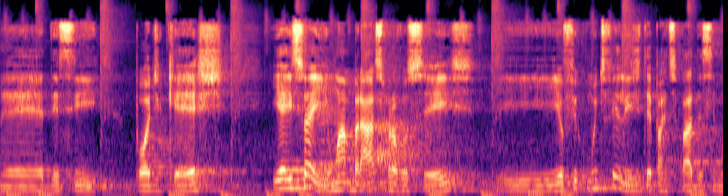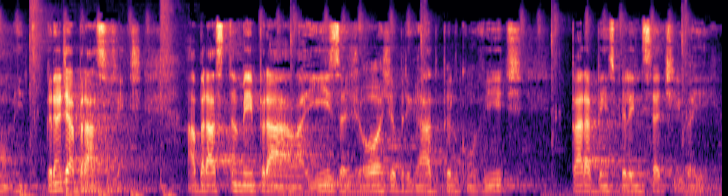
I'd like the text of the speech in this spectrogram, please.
é, desse podcast. E é isso aí. Um abraço para vocês. E eu fico muito feliz de ter participado desse momento. Grande abraço, gente. Abraço também para Laísa, Jorge, obrigado pelo convite. Parabéns pela iniciativa aí.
